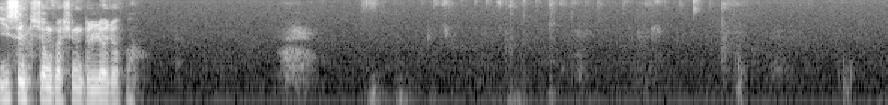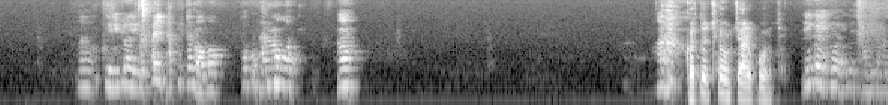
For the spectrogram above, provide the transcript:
2cm 정도씩 늘려줘봐. 아, 그 이리 와, 이거 빨리 밥부터 먹어. 덕구 밥 먹어. 어? 아, 그것도 채울 줄 알고. 이거, 이거, 이거 저기다가.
